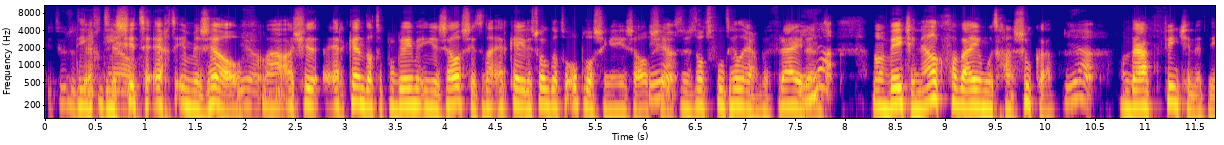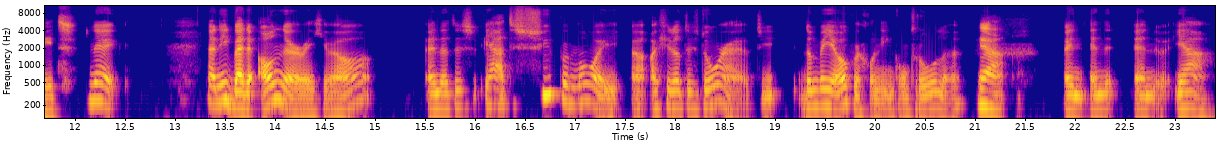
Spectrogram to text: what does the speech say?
die, die zitten echt in mezelf. Maar als je erkent dat de problemen in jezelf zitten, dan erken je dus ook dat de oplossing in jezelf zit. Dus dat voelt heel erg bevrijdend. Dan weet je in elk geval waar je moet gaan zoeken. Want daar vind je het niet. Nee. Nou, niet bij de ander, weet je wel. En dat is, ja, het is super mooi. Uh, als je dat dus doorhebt, dan ben je ook weer gewoon in controle. Ja. En, en, en ja,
